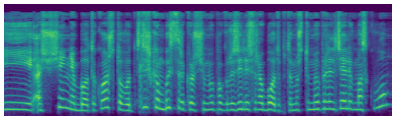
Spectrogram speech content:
и ощущение было такое, что вот слишком быстро, короче, мы погрузились в работу, потому что мы прилетели в Москву,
